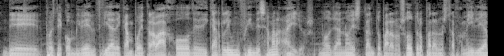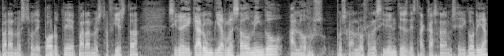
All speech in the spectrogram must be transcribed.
de pues de convivencia de campo de trabajo de dedicarle un fin de semana a ellos no ya no es tanto para nosotros para nuestra familia para nuestro deporte para nuestra fiesta sino dedicar un viernes a domingo a los pues a los residentes de esta casa de la misericordia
